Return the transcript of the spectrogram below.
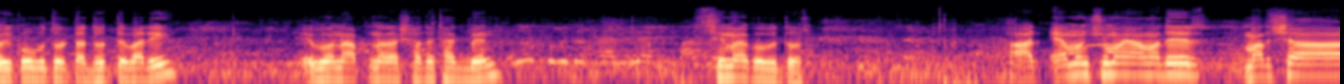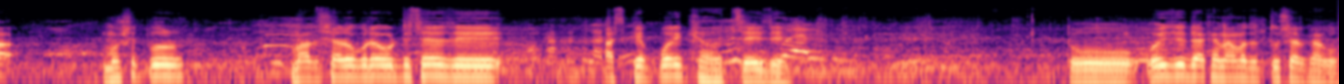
ওই কবুতরটা ধরতে পারি এবং আপনারা সাথে থাকবেন সীমা কবুতর। আর এমন সময় আমাদের মাদ্রাসা মুর্শিদপুর মাদ্রাসার উপরে উঠেছে যে আজকে পরীক্ষা হচ্ছে, এই যে। তো ওই যে দেখেন আমাদের তুষার কাকু।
